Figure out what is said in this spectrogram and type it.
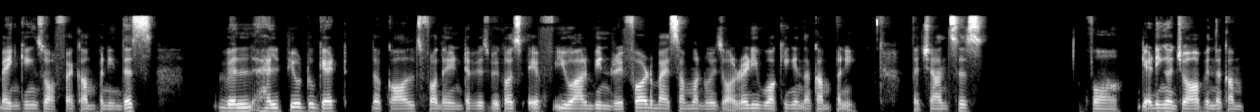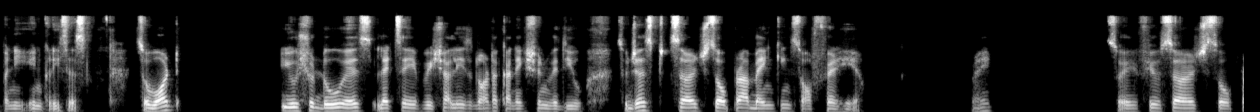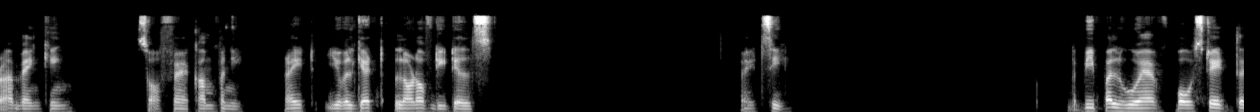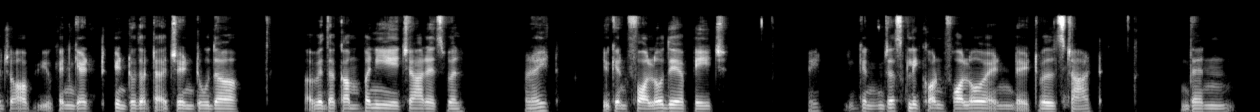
Banking Software company. This will help you to get the calls for the interviews because if you are being referred by someone who is already working in the company, the chances for getting a job in the company increases. So what you should do is, let's say if Vishali is not a connection with you, so just search Sopra banking software here, right? So if you search Sopra banking software company, right, you will get a lot of details, right? See, the people who have posted the job, you can get into the touch into the uh, with the company HR as well, right? You can follow their page? You can just click on follow and it will start. Then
